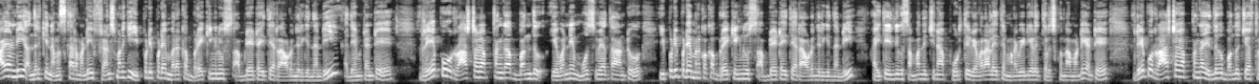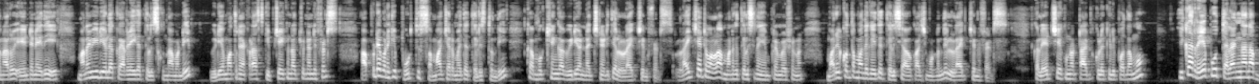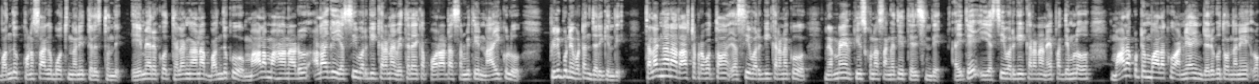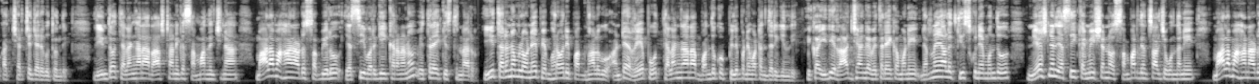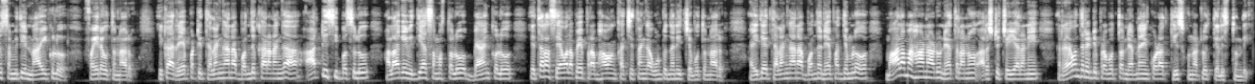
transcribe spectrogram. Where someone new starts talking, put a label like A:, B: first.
A: Hi అండి అందరికీ నమస్కారం అండి. ఫ్రెండ్స్ మనకి ఇప్పుడిప్పుడే మరొక బ్రేకింగ్ న్యూస్ అప్డేట్ అయితే రావడం జరిగిందండి. అదేమిటంటే రేపు రాష్ట్ర వ్యాప్తంగా బంద్ ఇవన్నీ మూసివేత అంటూ ఇప్పుడిప్పుడే మనకు ఒక బ్రేకింగ్ న్యూస్ అప్డేట్ అయితే రావడం జరిగిందండి. అయితే ఇందుకు సంబంధించిన పూర్తి వివరాలు అయితే మన వీడియోలో తెలుసుకుందామండి. అంటే రేపు రాష్ట్ర వ్యాప్తంగా ఎందుకు బంద్ చేస్తున్నారు ఏంటనేది మన వీడియోలో క్లారిటీగా తెలుసుకుందామండి. వీడియో మాత్రం ఎక్కడ స్కిప్ చేయకుండా చూడండి ఫ్రెండ్స్. అప్పుడే మనకి పూర్తి సమాచారం అయితే తెలుస్తుంది. ఇక ముఖ్యంగా వీడియో నచ్చినట్టయితే లైక్ చేయండి ఫ్రెండ్స్. లైక్ చేయడం వల్ల మనకు తెలిసిన ఇన్ఫర్మేషన్ మరికొంతమందికి అయితే తెలిసే అవకాశం ఉంటుంది. లైక్ చేయండి ఫ్రెండ్స్. ఇక లేట్ చేయకుండా టాపిక్లోకి వెళ్ళిపోదాము. ఇక రేపు తెలంగాణ బంద్ కొనసాగబోతుందని తెలుస్తుంది. ఏ మేరకు తెలంగాణ బంద్కు మాల మహానాడు అలాగే ఎస్సీ వర్గీకరణ వ్యతిరేక పోరాట సమితి నాయకులు పిలుపునివ్వటం జరిగింది. తెలంగాణ రాష్ట్ర ప్రభుత్వం ఎస్సీ వర్గీకరణకు నిర్ణయం తీసుకున్న సంగతి తెలిసిందే. అయితే ఈ ఎస్సీ వర్గీకరణ నేపథ్యంలో మాల కుటుంబాలకు అన్యాయం జరుగుతోందని ఒక చర్చ జరుగుతుంది. దీంతో తెలంగాణ రాష్ట్రానికి సంబంధించిన మాల మహానాడు సభ్యులు ఎస్సీ వర్గీకరణను వ్యతిరేకిస్తున్నారు. ఈ తరుణంలోనే ఫిబ్రవరి పద్నాలుగు అంటే రేపు తెలంగాణ బంద్కు పిలుపునివ్వటం జరిగింది. ఇక ఇది రాజ్యాంగ వ్యతిరేకమని నిర్ణయాలు తీసుకునే ముందు నేషనల్ ఎస్సీ కమిషన్ను సంప్రదించాల్సి ఉందని మాల మహానాడు సమితి నాయకులు ఫైర్ అవుతున్నారు. ఇక రేపటి తెలంగాణ బంద్ కారణంగా ఆర్టీసీ బస్సులు అలాగే విద్యా సంస్థలు బ్యాంకులు ఇతర సేవలపై ప్రభావం ఖచ్చితంగా ఉంటుందని చెబుతున్నారు. అయితే తెలంగాణ బంద్ నేపథ్యంలో మాల మహానాడు నేతలను అరెస్టు చేయాలని రేవంత్ రెడ్డి ప్రభుత్వం నిర్ణయం కూడా తీసుకున్నట్లు తెలుస్తుంది.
